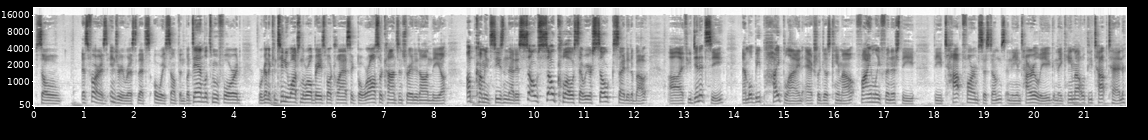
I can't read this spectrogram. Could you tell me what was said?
so, as far as injury risk, that's always something. But Dan, let's move forward. We're going to continue watching the World Baseball Classic, but we're also concentrated on the uh, upcoming season that is so so close that we are so excited about. Uh, if you didn't see, MLB Pipeline actually just came out, finally finished the the top farm systems in the entire league, and they came out with the top ten.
